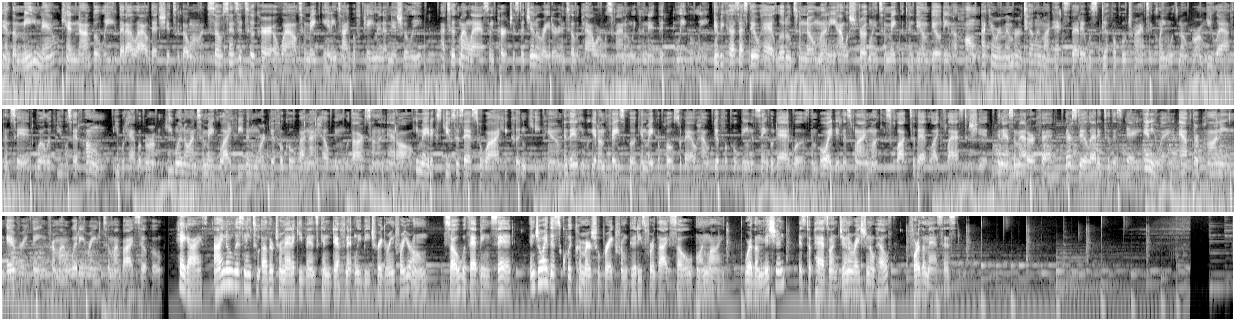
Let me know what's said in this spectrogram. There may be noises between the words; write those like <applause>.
And the me now cannot believe that I allowed that shit to go on. So, since it took her a while to make any type of payment initially, I took my last and purchased a generator until the power was finally connected legally. And because I still had little to no money, I was struggling to make the condemned building a home. I can remember telling my ex that it was difficult trying to clean with no broom. He laughed and said, Well, if you was at home, you would have a broom. He went on to make life even more difficult by not helping with our son at all. He made excuses as to why he couldn't keep him, and then he would get on Facebook and make a post about how difficult being a single dad was. And boy, did his flying monkeys flock to that like flies to shit. And as a matter of fact, they're still at it to this day. Anyway, after pawning everything from my wedding ring to my bicycle, Hey guys, I know listening to other traumatic events can definitely be triggering for your own. So, with that being said, enjoy this quick commercial break from Goodies for Thy Soul Online, where the mission is to pass on generational health for the masses.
